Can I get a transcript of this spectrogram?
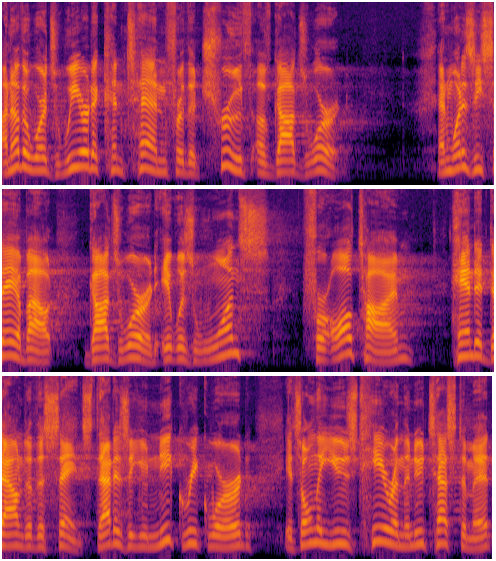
In other words, we are to contend for the truth of God's word. And what does he say about God's word? It was once for all time handed down to the saints. That is a unique Greek word. It's only used here in the New Testament.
